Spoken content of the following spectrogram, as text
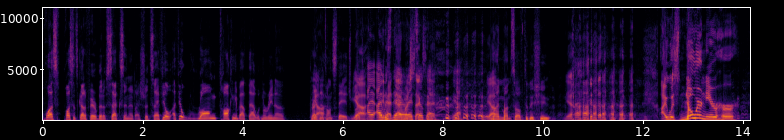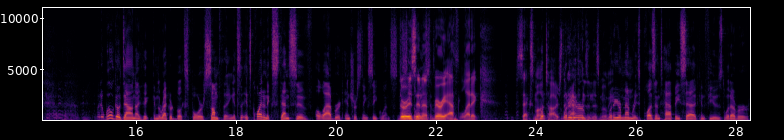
Plus, plus, it's got a fair bit of sex in it. I should say. I feel I feel wrong talking about that with Marina pregnant Yeah. on stage. But Yeah. I, I It was had that there. much it's sex in okay. yeah. Yeah. Nine months after the shoot. Yeah. I was nowhere near her. But it will go down, I think, in the record books for something. It's it's quite an extensive, elaborate, interesting sequence. to There the an, a very athletic sex montage what that are your- happens in this movie. What are your memories? Pleasant, happy, sad, confused, whatever.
